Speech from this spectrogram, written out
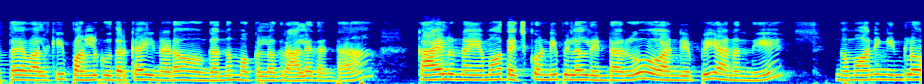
అత్తయ్య వాళ్ళకి పనులు కుదరక ఈ నడం గంధం మొక్కల్లోకి రాలేదంట. కాయలు ఉన్నాయేమో తెచ్చుకోండి పిల్లలు తింటారు అని చెప్పి అనంది ఇంకా మార్నింగ్ ఇంట్లో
